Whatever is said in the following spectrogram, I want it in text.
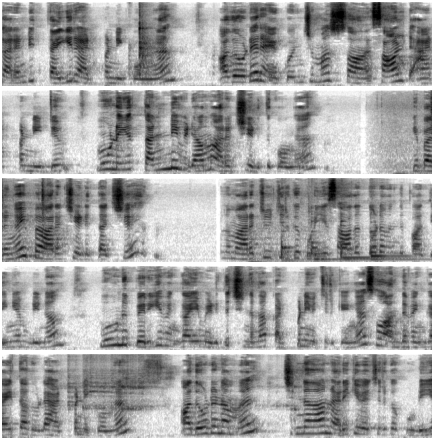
கரண்டி தயிர் ஆட் பண்ணிக்கோங்க. அதோட ரெ- சா சால்ட் ஆட் பண்ணிவிட்டு மூணையும் தண்ணி விடாமல் அரைச்சி எடுத்துக்கோங்க. இங்கே பாருங்க இப்போ அரைச்சி எடுத்தாச்சு. நம்ம அரைச்சி வச்சிருக்கக்கூடிய சாதத்தோட வந்து பார்த்தீங்க அப்படின்னா மூணு பெரிய வெங்காயம் எடுத்து சின்னதாக கட் பண்ணி வச்சுருக்கேங்க. ஸோ அந்த வெங்காயத்தை அதோட ஆட் பண்ணிக்கோங்க. அதோடு நம்ம சின்னதாக நறுக்கி வச்சிருக்கக்கூடிய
